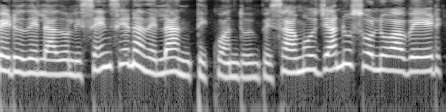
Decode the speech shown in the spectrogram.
pero de la adolescencia en adelante, cuando empezamos ya no solo a ver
